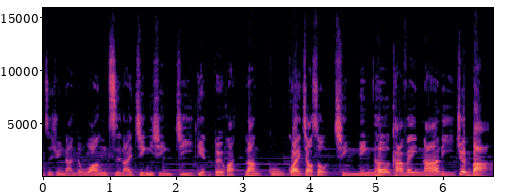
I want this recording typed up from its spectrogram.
资讯栏的网址来进行几点兑换，让古怪教授请您喝咖啡哪里卷吧。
